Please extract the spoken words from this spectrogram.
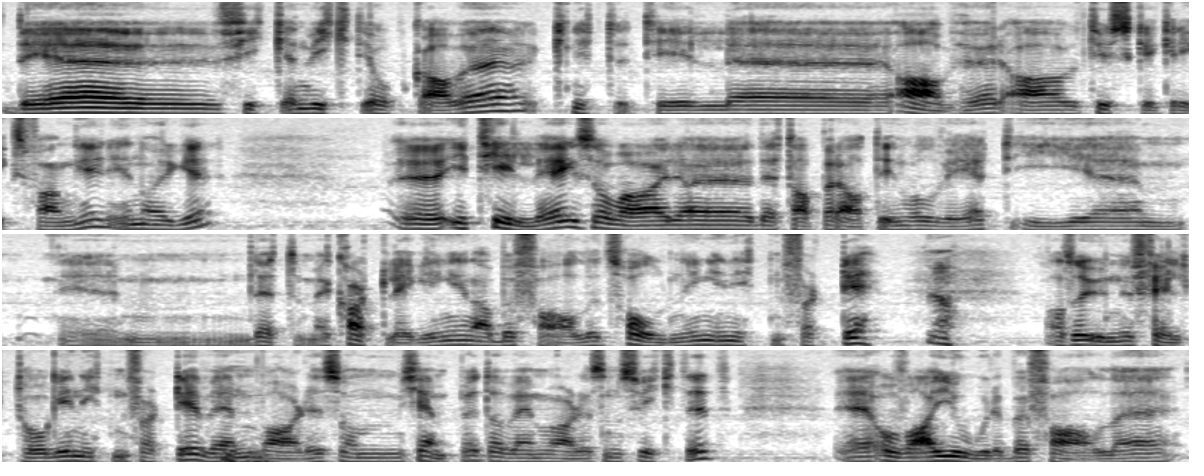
det fikk en viktig oppgave knyttet til eh, avhør av tyske krigsfanger i Norge. Eh, I tillegg så var eh, dette apparatet involvert i dette med kartleggingen av befalets holdning i 1940. Ja. Altså under felttoget i 1940. Hvem mm. var det som kjempet, og hvem var det som sviktet? Eh, og hva gjorde befalet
